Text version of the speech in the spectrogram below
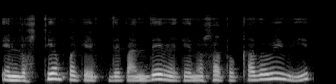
en los tiempos de pandemia que nos ha tocado vivir,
